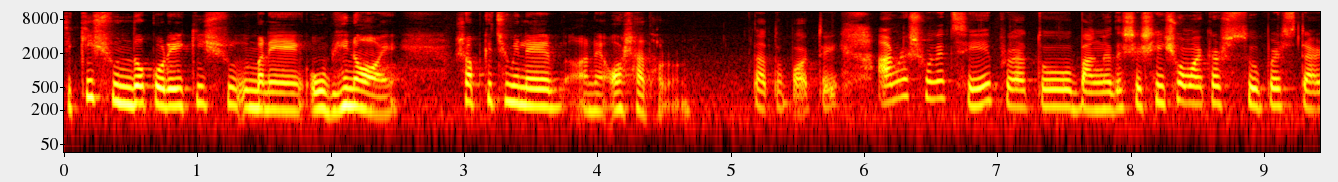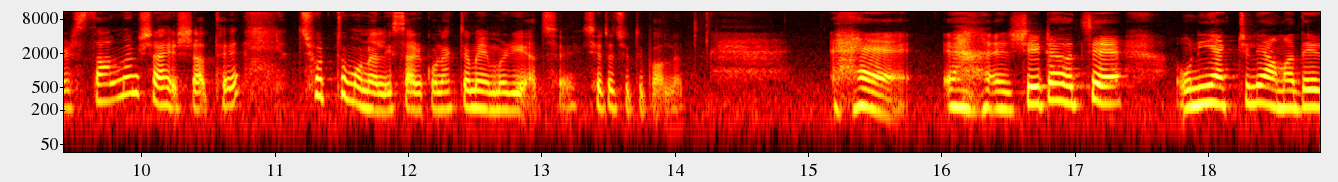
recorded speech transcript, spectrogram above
যে কি সুন্দর করে কি মানে অভিনয় সব কিছু মিলে মানে অসাধারণ। তা তো বটেই। আমরা শুনেছি প্রয়াত বাংলাদেশের সেই সময়কার সুপারস্টার সালমান শাহের সাথে ছোট্ট মোনালিসার কোনো একটা মেমোরি আছে সেটা যদি বলেন। হ্যাঁ সেটা হচ্ছে উনি অ্যাকচুয়ালি আমাদের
